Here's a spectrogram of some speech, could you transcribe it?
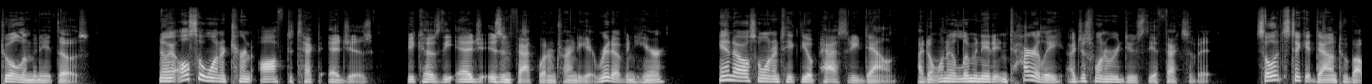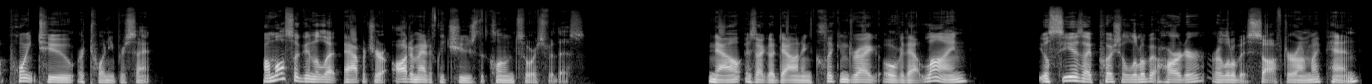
to eliminate those. Now I also want to turn off detect edges because the edge is in fact what I'm trying to get rid of in here, and I also want to take the opacity down. I don't want to eliminate it entirely, I just want to reduce the effects of it. So let's take it down to about 0.2 or 20%. I'm also going to let Aperture automatically choose the clone source for this. Now, as I go down and click and drag over that line, you'll see as I push a little bit harder or a little bit softer on my pen,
